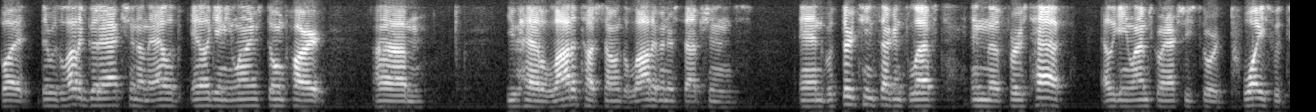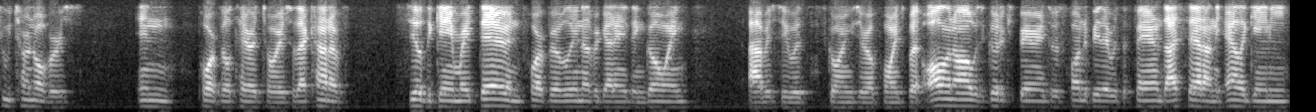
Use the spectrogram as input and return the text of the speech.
but there was a lot of good action on the Allegany Limestone part. Um, you had a lot of touchdowns, a lot of interceptions, and with 13 seconds left in the first half, Allegany Limestone actually scored twice with two turnovers in Portville territory. So that kind of sealed the game right there, and Portville really never got anything going, obviously with scoring zero points. But all in all, it was a good experience. It was fun to be there with the fans. I sat on the Allegany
